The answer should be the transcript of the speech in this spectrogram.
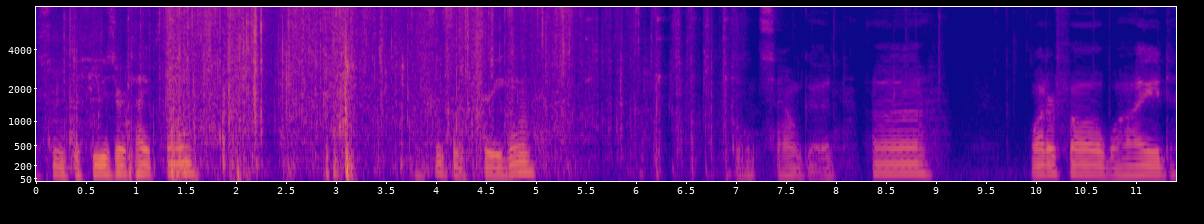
Some diffuser type thing. This is intriguing. Doesn't sound good. Uh, waterfall wide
